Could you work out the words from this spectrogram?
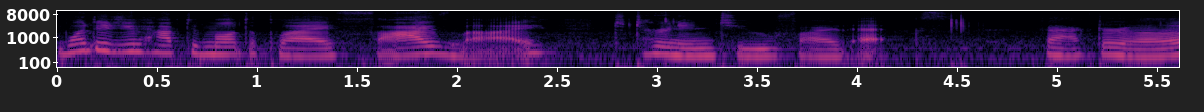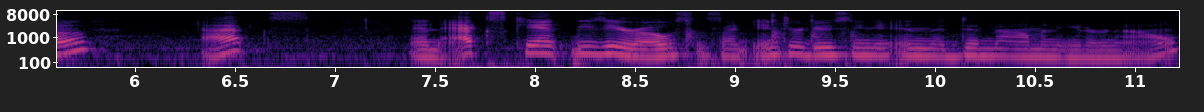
what did you have to multiply 5 by to turn into 5x? Factor of x, and x can't be 0 since I'm introducing it in the denominator now.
